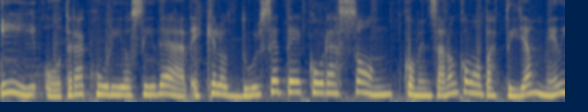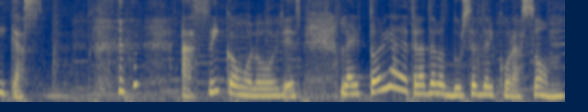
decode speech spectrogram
Y otra curiosidad es que los dulces de corazón comenzaron como pastillas médicas. Así como lo oyes. La historia detrás de los dulces del corazón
